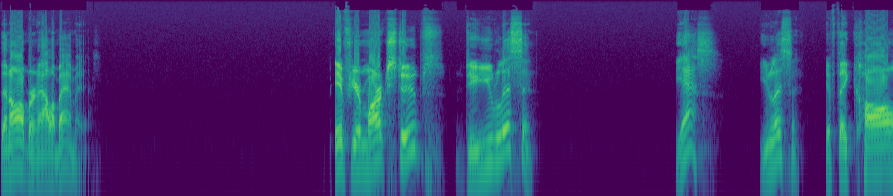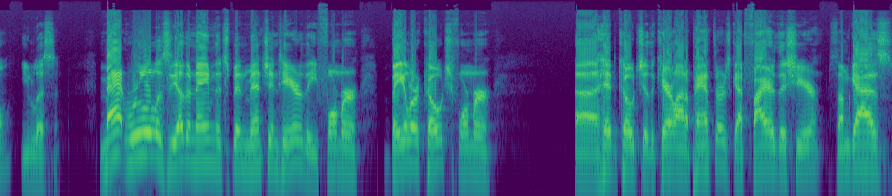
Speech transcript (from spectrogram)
than Auburn, Alabama is. If you're Mark Stoops, do you listen? Yes, you listen. If they call, you listen. Matt Rhule is the other name that's been mentioned here, the former Baylor coach, former uh, head coach of the Carolina Panthers, got fired this year. Some guys,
